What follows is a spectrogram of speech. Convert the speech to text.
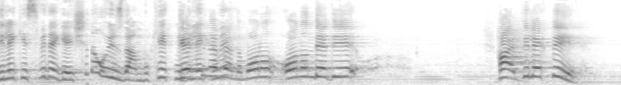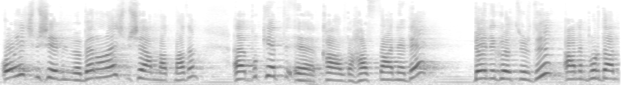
Dilek ismi de geçti de o yüzden Buket mi Geçsin Dilek mi? efendim onun, onun dediği hayır dilek değil. O hiçbir şey bilmiyor. Ben ona hiçbir şey anlatmadım. E, Buket e, kaldı hastanede. Beni götürdü. Hani buradan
